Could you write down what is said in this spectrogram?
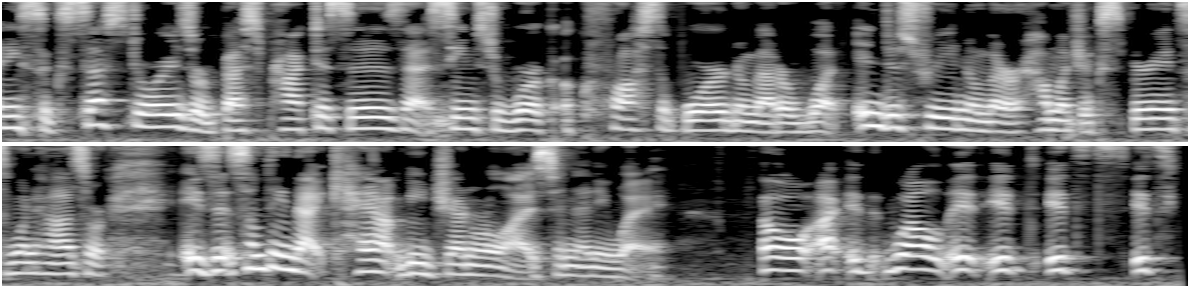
any success stories or best practices that seems to work across the board, no matter what industry, no matter how much experience one has, or is it something that can't be generalized in any way? Oh, I, well, it, it, it's it's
